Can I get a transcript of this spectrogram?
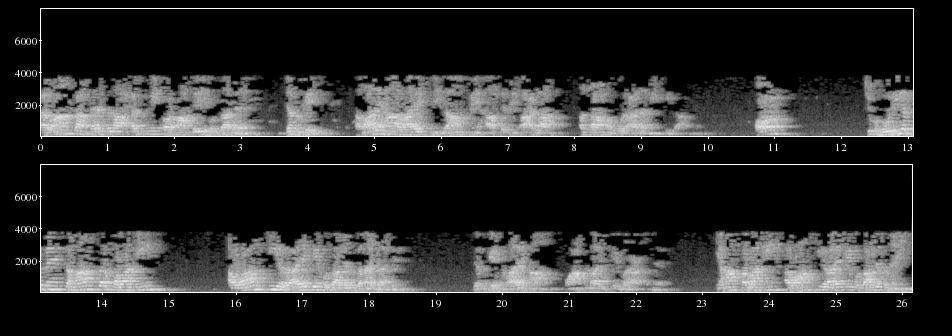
عوام کا فیصلہ حتمی اور آخری ہوتا ہے، جبکہ ہمارے ہاں رائے نظام میں حاصل اعلیٰ اللہ رب العالمین کی رام ہے۔ اور جمہوریت میں تمام تر قوانین عوام کی رائے کے مطابق بنائے جاتے ہیں، جبکہ ہمارے ہاں معاملہ اس کے برعکس ہے۔ یہاں قوانین عوام کی رائے کے مطابق نہیں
